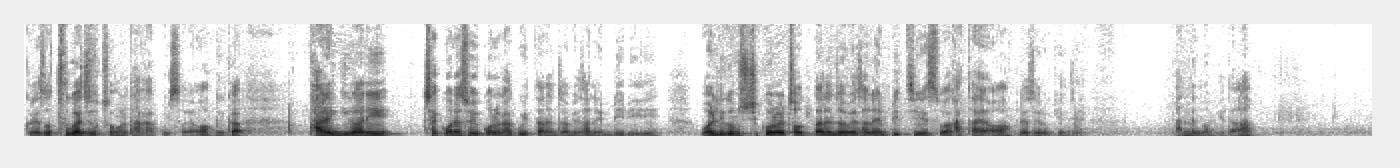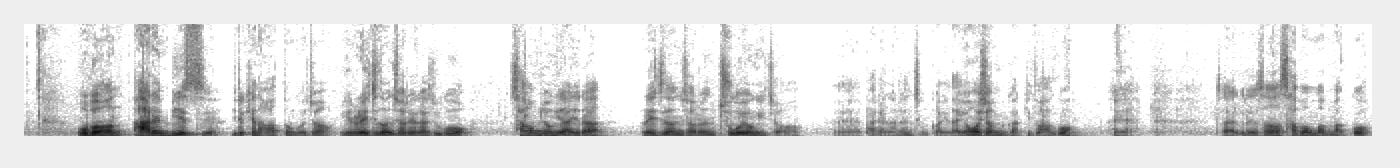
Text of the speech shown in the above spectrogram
그래서 두 가지 속성을 다 갖고 있어요. 그러니까 발행 기간이 채권의 소유권을 갖고 있다는 점에서는 MBB, 원리금 수취권을 줬다는 점에서는 MPTS와 같아요. 그래서 이렇게 이제 맞는 겁니다. 5번 RMBS 이렇게 나왔던 거죠. 이 레지던셜 해가지고 상업용이 아니라 레지던셜은 주거용이죠. 예, 발행하는 증권이다. 영어 시험 같기도 하고. 예. 자, 그래서 4번만 맞고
